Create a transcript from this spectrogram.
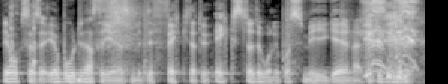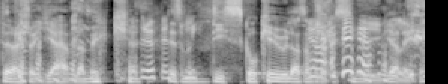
Det är också så, jag borde nästan ge den som en defekt att du är extra dålig på att smyga i den här. för Du glittrar så jävla mycket. Det är som en slips. discokula som Ja. försöker smyga liksom.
